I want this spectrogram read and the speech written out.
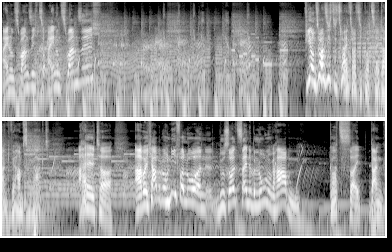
21 zu 21. 24 zu 22, Gott sei Dank. Wir haben es gepackt. Alter. Aber ich habe noch nie verloren. Du sollst deine Belohnung haben. Gott sei Dank.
